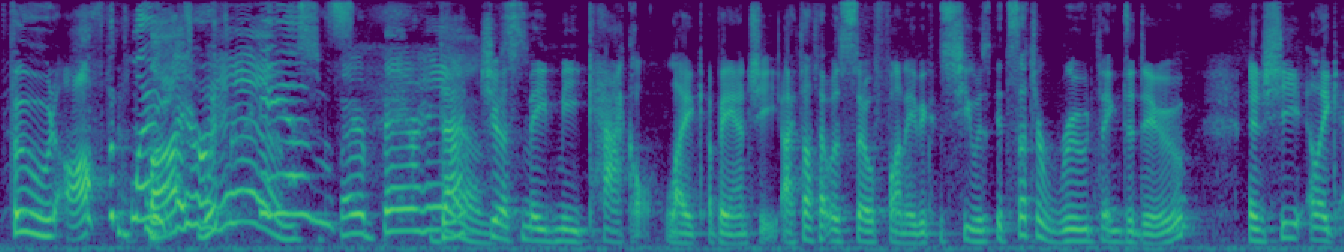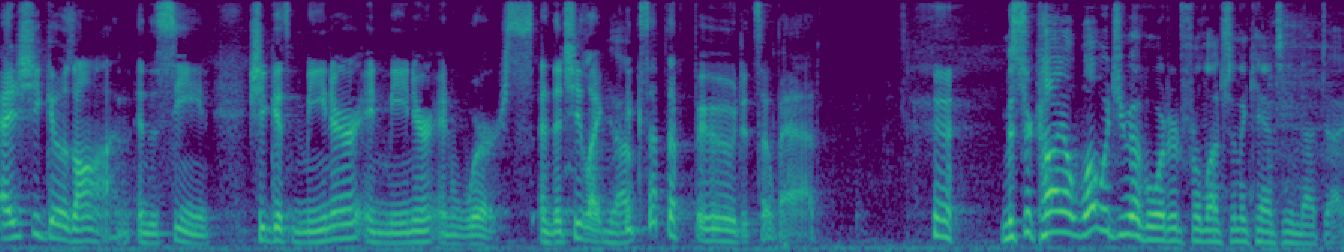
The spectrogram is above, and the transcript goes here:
food off the plate By her with hands. hands. By her bare hands. That just made me cackle like a banshee. I thought that was so funny because she was it's such a rude thing to do. And she like as she goes on in the scene, she gets meaner and meaner and worse. And then she like Yep. picks up the food. It's so bad. Mr. Kyle, what would you have ordered for lunch in the canteen that day?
